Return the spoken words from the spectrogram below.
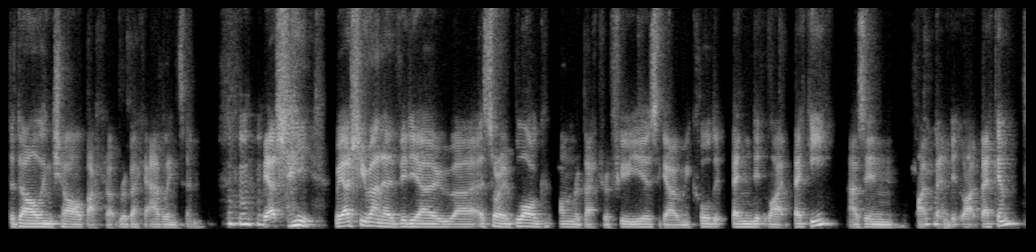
the darling child back up, Rebecca Adlington, we actually we actually ran a video, uh, sorry, a blog on Rebecca a few years ago, and we called it "Bend It Like Becky," as in like bend it like Beckham,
